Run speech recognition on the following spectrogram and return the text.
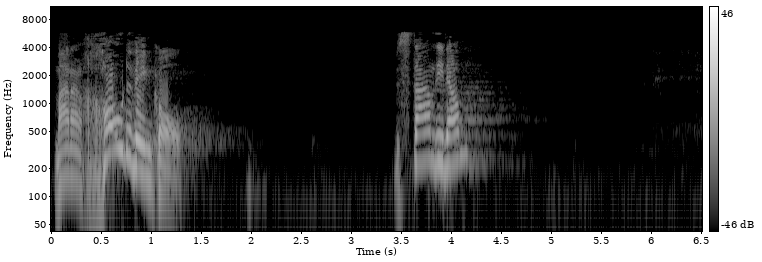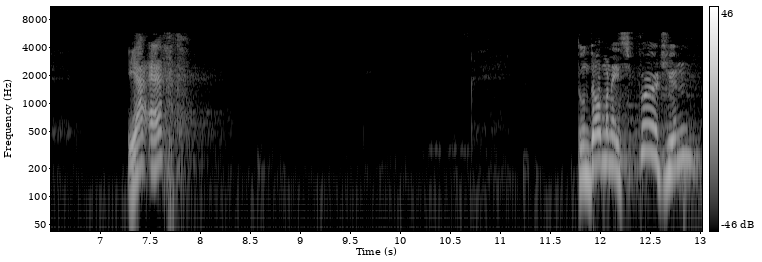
Maar een godenwinkel. Bestaan die dan? Ja, echt? Toen dominee Spurgeon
